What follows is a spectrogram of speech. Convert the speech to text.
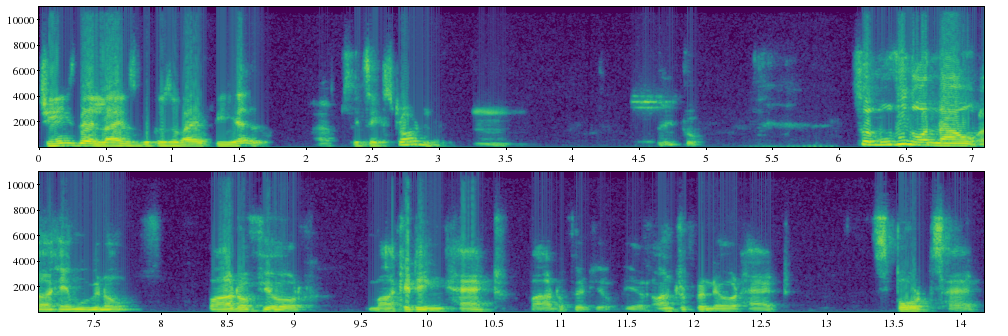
change their lives because of IPL. Absolutely. It's extraordinary. Mm. Very true. So moving on now, uh, Hemu, you know, part of your marketing hat, part of it, your, your entrepreneur hat, sports hat.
